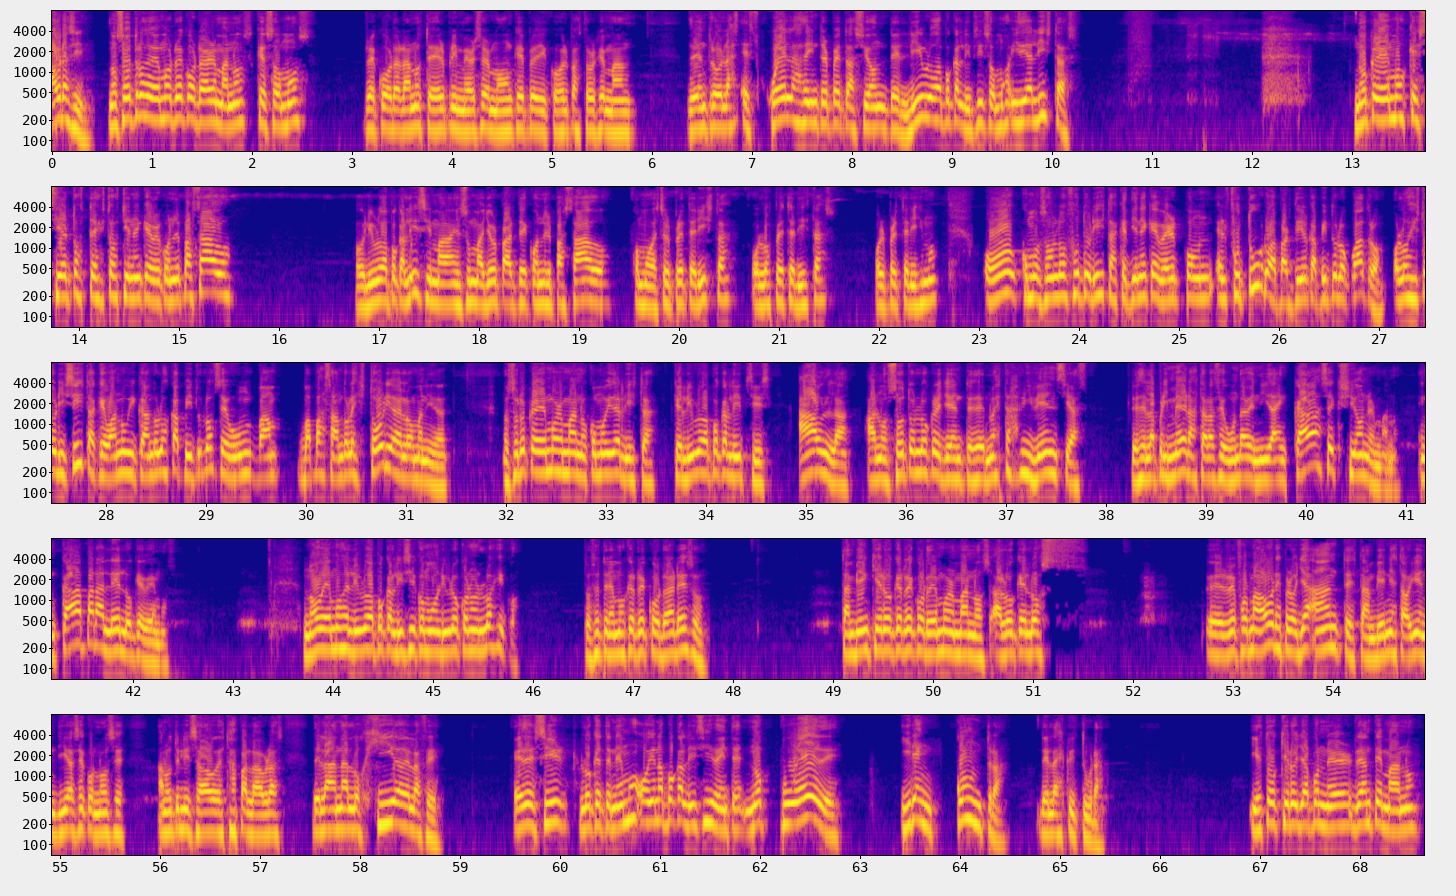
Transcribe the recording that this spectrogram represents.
Ahora sí, nosotros debemos recordar, hermanos, que somos recordarán ustedes el primer sermón que predicó el pastor Germán. Dentro de las escuelas de interpretación del libro de Apocalipsis somos idealistas. No creemos que ciertos textos tienen que ver con el pasado, o el libro de Apocalipsis en su mayor parte con el pasado, como es el preterista o los preteristas o el preterismo, o como son los futuristas que tienen que ver con el futuro a partir del capítulo 4, o los historicistas que van ubicando los capítulos según van, va pasando la historia de la humanidad. Nosotros creemos, hermanos, como idealistas, que el libro de Apocalipsis habla a nosotros los creyentes de nuestras vivencias desde la primera hasta la segunda venida, en cada sección, hermanos, en cada paralelo que vemos. No vemos el libro de Apocalipsis como un libro cronológico. Entonces tenemos que recordar eso. También quiero que recordemos, hermanos, algo que los eh, reformadores, pero ya antes también y hasta hoy en día se conoce, han utilizado estas palabras de la analogía de la fe. Es decir, lo que tenemos hoy en Apocalipsis 20 no puede ir en contra de la escritura. Y esto quiero ya poner de antemano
